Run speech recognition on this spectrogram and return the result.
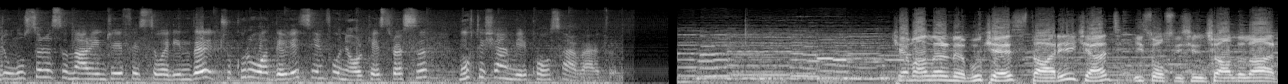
2. Uluslararası Narenciye Festivali'nde Çukurova Devlet Senfoni Orkestrası muhteşem bir konser verdi. Kemanlarını bu kez tarihi kent İsos için çaldılar.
